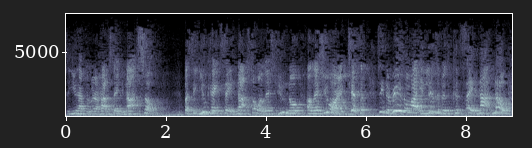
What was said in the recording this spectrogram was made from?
So you have to learn how to say, Not so. But see, you can't say not so unless you know, unless you are anticipating. See, the reason why Elizabeth could say not no,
